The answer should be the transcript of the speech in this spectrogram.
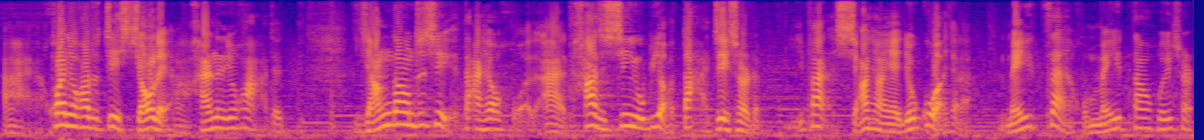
哎，换句话说，这小磊啊，还是那句话，这阳刚之气，大小伙子，哎，他是心又比较大，这事儿的一般想想也就过去了，没在乎，没当回事儿。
